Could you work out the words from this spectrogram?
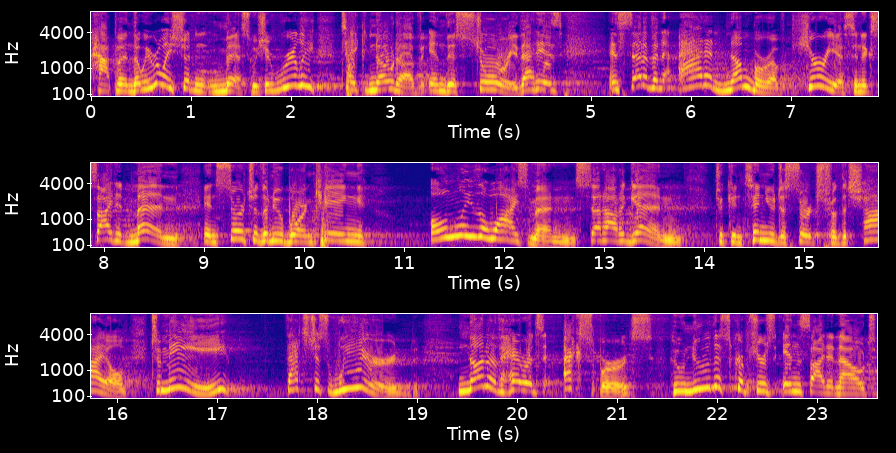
happened that we really shouldn't miss. We should really take note of in this story. That is, instead of an added number of curious and excited men in search of the newborn king, only the wise men set out again to continue to search for the child. To me, that's just weird. None of Herod's experts who knew the scriptures inside and out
